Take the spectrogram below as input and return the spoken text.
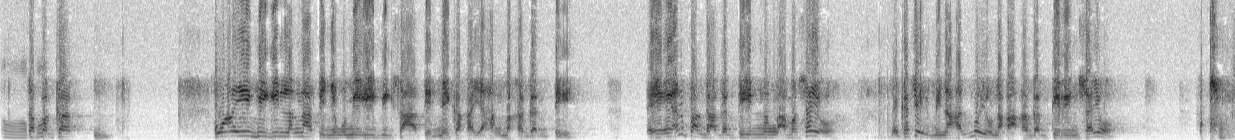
Opo. Sapagkat, kung ang ibigin lang natin, yung umiibig sa atin, may kakayahang makaganti, eh ano pa ang gagantiin ng ama sa'yo? Eh, kasi minahal mo yung nakakaganti rin sa'yo.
